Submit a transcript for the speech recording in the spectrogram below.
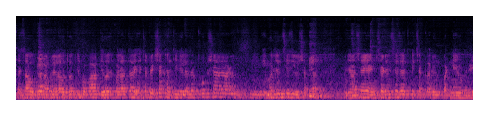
त्याचा उपयोग आपल्याला होतो की बाबा दिवसभरात जर ह्याच्यापेक्षा खालती गेलं तर खूपशा इमर्जन्सीज येऊ शकतात. म्हणजे अशा इन्सिडेन्सेस आहेत की चक्कर येऊन पडणे वगैरे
